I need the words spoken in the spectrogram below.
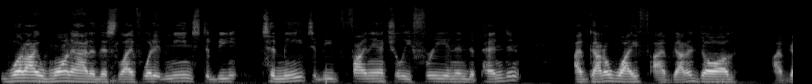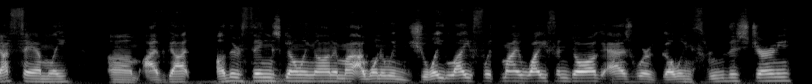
what I want out of this life, what it means to be to me to be financially free and independent. I've got a wife, I've got a dog, I've got family, um, I've got other things going on in my I want to enjoy life with my wife and dog as we're going through this journey.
